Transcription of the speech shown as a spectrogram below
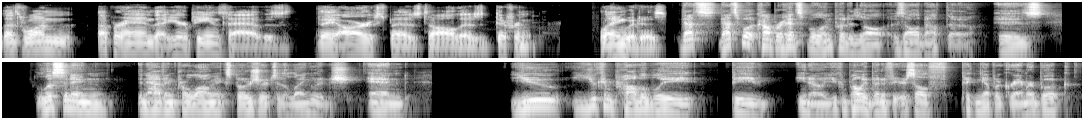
that's one upper hand that europeans have is they are exposed to all those different languages. That's that's what comprehensible input is all is all about though, is listening and having prolonged exposure to the language. And you you can probably be you know you can probably benefit yourself picking up a grammar book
